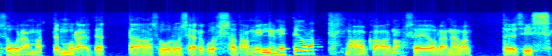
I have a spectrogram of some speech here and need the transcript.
suuremate muredeta suurusjärgus sada miljonit eurot, aga noh, see olenevalt siis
